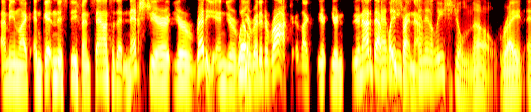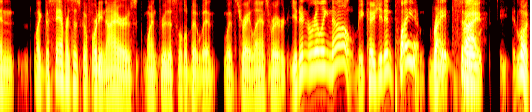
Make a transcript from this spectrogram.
I mean, like, and getting this defense sound so that next year you're ready and you're well, you're ready to rock. Like you're you're you're not at that at place least, right now. And then at least you'll know, right? And like the San Francisco 49ers went through this a little bit with with Trey Lance, where you didn't really know because you didn't play him, right? So right. look,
